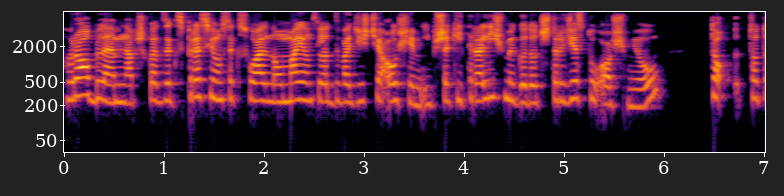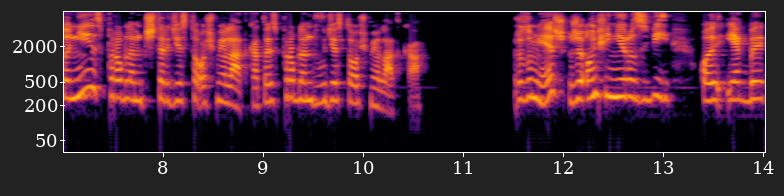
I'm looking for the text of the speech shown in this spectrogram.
problem na przykład z ekspresją seksualną mając lat 28 i przekitraliśmy go do 48, to to, to nie jest problem 48-latka, to jest problem 28-latka. Rozumiesz, że on się nie rozwija, jakby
